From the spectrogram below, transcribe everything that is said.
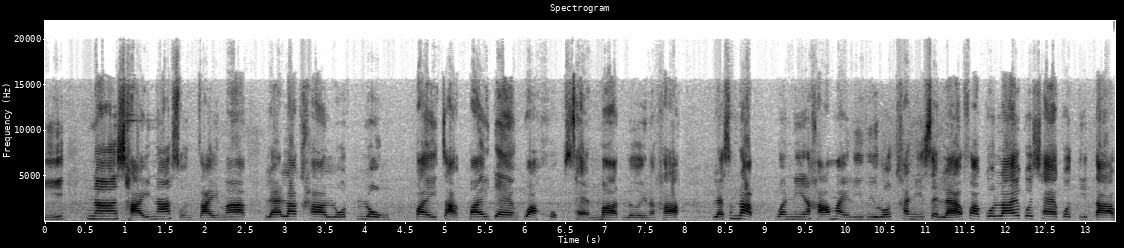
นี้น่าใช้น่าสนใจมาก และราคาลดลงไปจากป้ายแดงกว่า 6 0แสนบาทเลยนะคะ และสำหรับวันนี้นะคะใหม่รีวิวรถคันนี้เสร็จแล้ว ฝากกดไลค์ กดแชร์ กดติดตาม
